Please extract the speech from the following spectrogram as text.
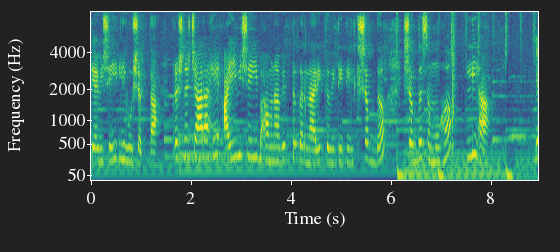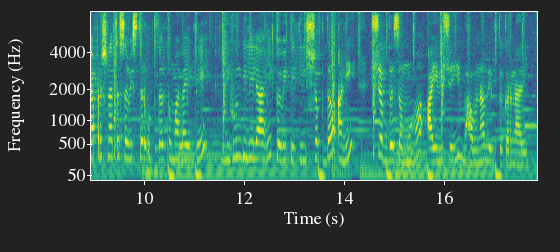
त्याविषयी लिहू शकता. प्रश्न चार आहे आईविषयी भावना व्यक्त करणारे कवितेतील शब्द शब्दसमूह लिहा. या प्रश्नाचं सविस्तर उत्तर तुम्हाला येथे लिहून दिलेलं आहे. कवितेतील शब्द आणि शब्दसमूह आईविषयी भावना व्यक्त करणारे.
